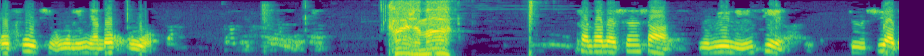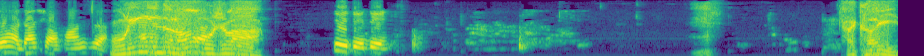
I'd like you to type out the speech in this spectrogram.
我父亲五零年的虎，看什么？看他的身上有没有灵性，就是需要多少张小房子。五零年的老虎是吧？对对对，还可以，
